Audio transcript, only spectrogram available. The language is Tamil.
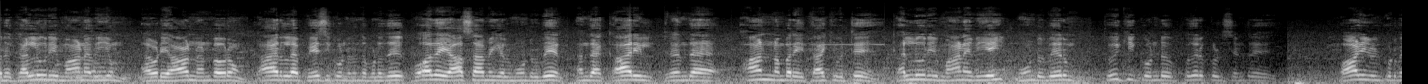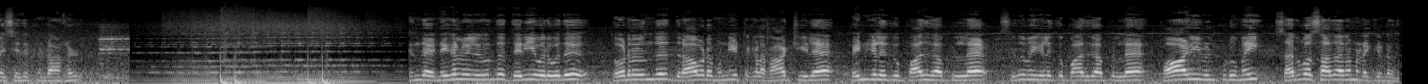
ஒரு கல்லூரி மாணவியும் அவருடைய ஆண் நண்பரும் காரில் பேசிக் கொண்டிருந்த பொழுது போதை ஆசாமிகள் மூன்று பேர் அந்த காரில் இருந்த ஆண் நம்பரை தாக்கிவிட்டு கல்லூரி மாணவியை மூன்று பேரும் தூக்கி கொண்டு புதற்குள் சென்று பாலியல் கொடுமை செய்திருக்கின்றார்கள். இந்த நிகழ்விலிருந்து தெரிய வருவது தொடர்ந்து திராவிட முன்னேற்ற கழக ஆட்சியில பெண்களுக்கு பாதுகாப்பு இல்லை சிறுமிகளுக்கு பாதுகாப்பு இல்லை பாலியல் கொடுமை சர்வசாதாரணம் நடக்கின்றது.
